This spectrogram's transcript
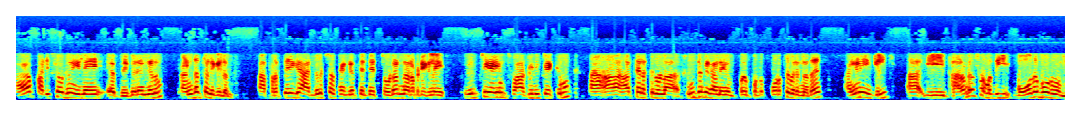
ആ പരിശോധനയിലെ വിവരങ്ങളും കണ്ടെത്തലുകളും ആ പ്രത്യേക അന്വേഷണ സംഘത്തിന്റെ തുടർ നടപടികളെ തീർച്ചയായും സ്വാധീനിച്ചേക്കും. അത്തരത്തിലുള്ള സൂചനകളാണ് പുറത്തു വരുന്നത്. അങ്ങനെയെങ്കിൽ ഈ ഭരണസമിതി ബോധപൂർവം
